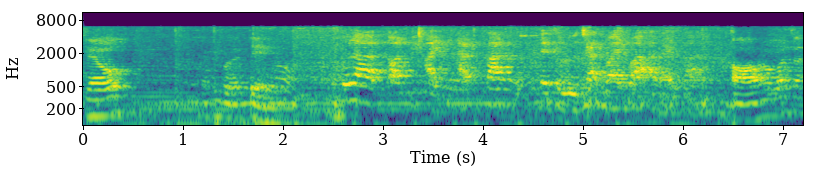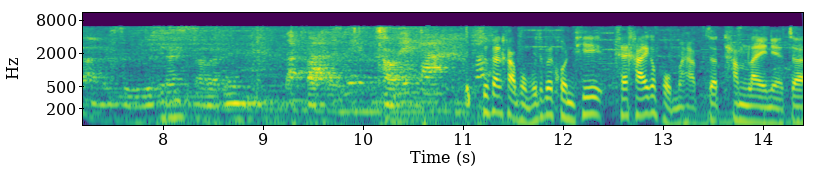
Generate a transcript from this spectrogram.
Sports Health Happy Birthday เพื่อตอนปีใหม่ที่นัดตั้งเป็นโซลูชันไว้ว่าอะไรบ้างอ๋อว่าจะอ่านหนังสือที่ได้สัปดาห์ละเล่มครับคื คือแฟนคลับผมก็จะเป็นคนที่คล้ายๆกับผมอะครับจะทำอะไรเนี่ยจะ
